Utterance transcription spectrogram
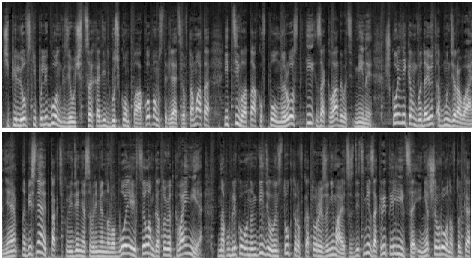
Чепелевский полигон, где учатся ходить гуськом по окопам, стрелять из автомата, идти в атаку в полный рост и закладывать мины. Школьникам выдают обмундирование, объясняют тактику ведения современного боя и в целом готовят к войне. На опубликованном видео у инструкторов, которые занимаются с детьми, закрыты лица и нет шевронов, только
